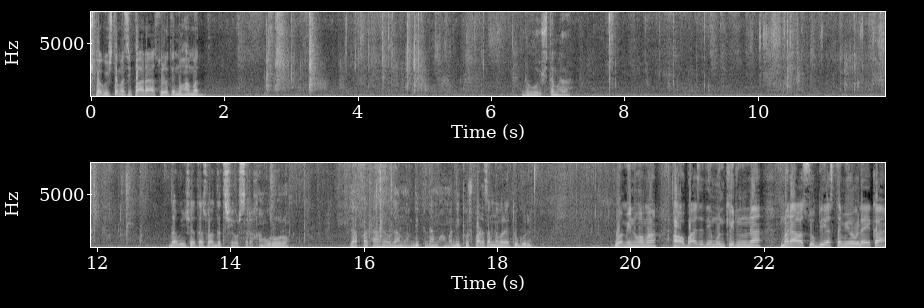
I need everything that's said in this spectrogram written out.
شپږشتمه سپاره سورته محمد دوشتمه ده دا وین شته تاسو عادت شي ور سره خان ورورو دا فتح ده او دا دی په محمد دی کوش پرسم نمبر ته ګوره ومنهما او بعض دي منکرینو نه من هغه څوک دی استمی الیکا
